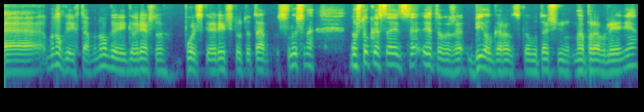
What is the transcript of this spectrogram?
Э, много их там, много, и говорят, что польская речь что-то там слышно. Но что касается этого же белгородского, уточню, направления,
